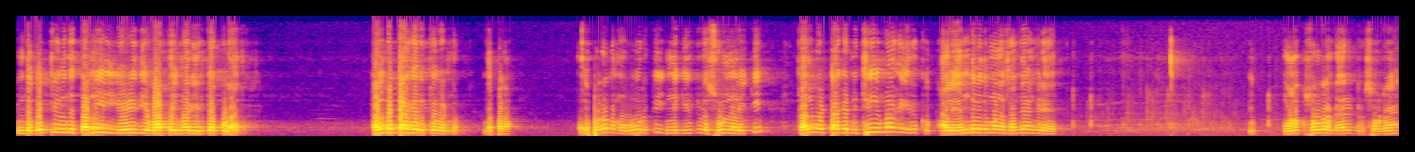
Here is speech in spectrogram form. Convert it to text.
இந்த வெற்றி வந்து தண்ணியில் எழுதிய வார்த்தை மாதிரி இருக்கக்கூடாது. கல்வெட்டாக இருக்க வேண்டும் இந்த படம். இந்த படம் நம்ம ஊருக்கு இன்னைக்கு இருக்கிற சூழ்நிலைக்கு கல்வெட்டாக நிச்சயமாக இருக்கும். அதில் எந்த விதமான சந்தேகம் கிடையாது. உனக்கு சொல்கிறேன் டைரக்டருக்கு சொல்கிறேன்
